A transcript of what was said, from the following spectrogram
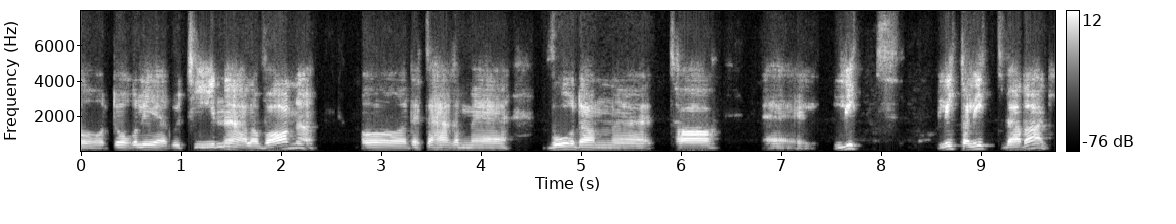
og dårlige rutiner eller vaner. Og dette her med hvordan ta litt, litt og litt hver dag.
